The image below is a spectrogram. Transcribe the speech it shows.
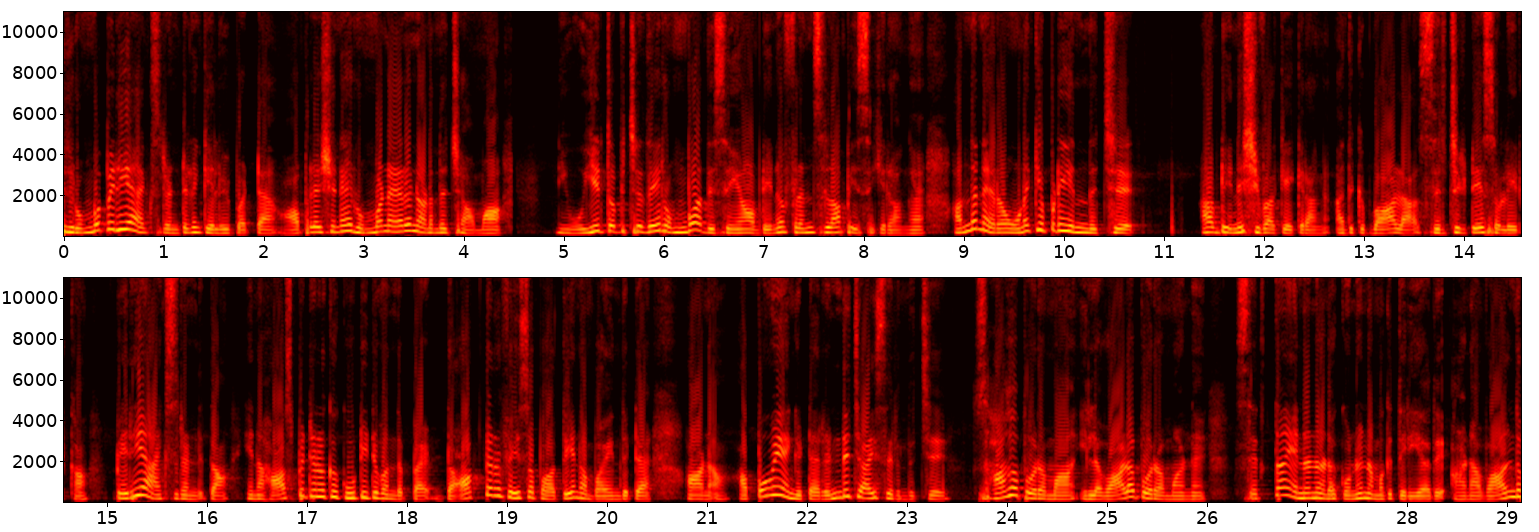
இது ரொம்ப பெரிய ஆக்சிடென்ட்டுன்னு கேள்விப்பட்டேன். ஆப்ரேஷனே ரொம்ப நேரம் நடந்துச்சாமா? நீ உயிர் தப்பிச்சதே ரொம்ப அதிசயம் அப்படின்னு ஃப்ரெண்ட்ஸ்லாம் பேசிக்கிறாங்க. அந்த நேரம் உனக்கு எப்படி இருந்துச்சு? அப்படின்னு சிவா கேட்குறாங்க அதுக்கு பாலா சிரிச்சுக்கிட்டே சொல்லியிருக்கான். பெரிய ஆக்சிடெண்ட் தான். என்னை ஹாஸ்பிட்டலுக்கு கூட்டிகிட்டு வந்தப்ப டாக்டர் ஃபேஸை பார்த்தே நான் பயந்துட்டேன். ஆனால் அப்போவும் என்கிட்ட ரெண்டு சாய்ஸ் இருந்துச்சு. சாக போகிறோமா இல்லை வாழ போகிறோமான்னு செத்தா என்ன நடக்கும்னு நமக்கு தெரியாது. ஆனால் வாழ்ந்து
